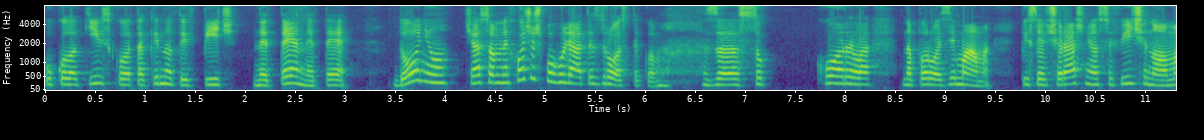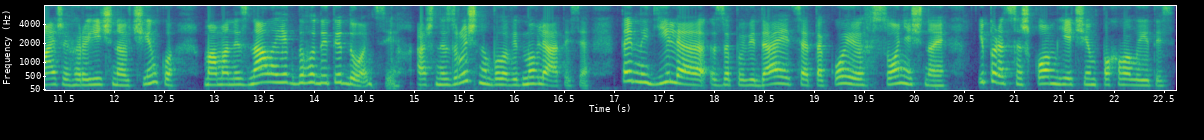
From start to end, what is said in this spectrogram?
у Кулаківського та кинути в піч. Не те, не те. Доню, часом не хочеш погуляти з Ростиком? Засокорила на порозі мама. Після вчорашнього Софійчиного майже героїчного вчинку мама не знала, як догодити доньці. Аж незручно було відмовлятися. Та й неділя заповідається такою сонячною, і перед Сашком є чим похвалитись.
